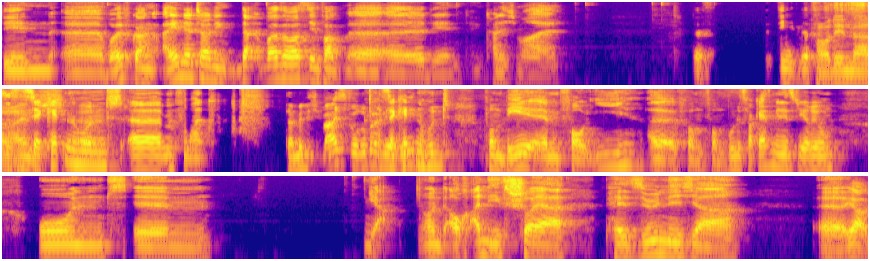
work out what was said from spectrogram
den äh, Wolfgang Einetter, den, da, du was, den, äh, äh, den, den kann ich mal. Das, den, das, Hau den mal das rein. ist der Kettenhund ähm, vom, Damit ich weiß, worüber das ist der Kettenhund vom BMVI, äh, vom, vom Bundesverkehrsministerium. Und ähm, ja, und auch Andi Scheuer persönlicher äh, ja,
